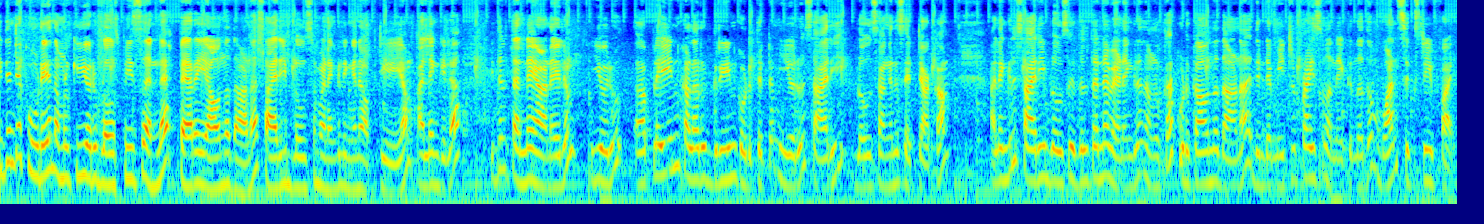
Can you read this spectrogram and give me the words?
ഇതിന്റെ കൂടെ നമുക്ക് ഈ ഒരു ബ്ലൗസ് പീസ് തന്നെ പെയർ ചെയ്യാവുന്നതാണ്. സാരിയും ബ്ലൗസും വേണമെങ്കിൽ ഇങ്ങനെ ഓപ്റ്റ് ചെയ്യാം. അല്ലെങ്കിൽ ഇതിൽ തന്നെയാണേലും ഈ ഒരു പ്ലെയിൻ കളർ ഗ്രീൻ കൊടുത്തിട്ടും ഈ ഒരു സാരി ബ്ലൗസ് അങ്ങനെ സെറ്റ് ആക്കാം. അല്ലെങ്കിൽ സാരി ബ്ലൗസ് ഇതിൽ തന്നെ വേണമെങ്കിൽ നമുക്ക് കൊടുക്കാവുന്നതാണ്. ഇതിന്റെ മീറ്റർ പ്രൈസ് വന്നേക്കുന്നത് one sixty five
